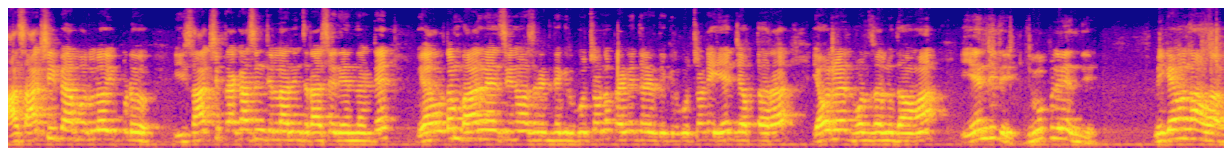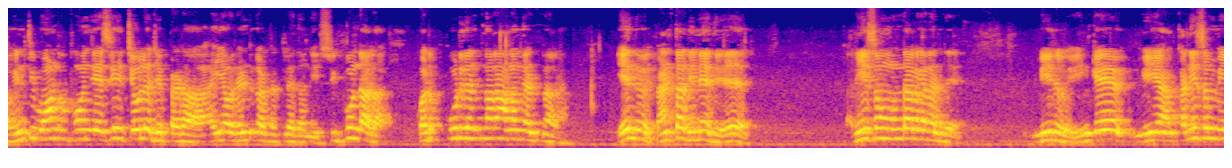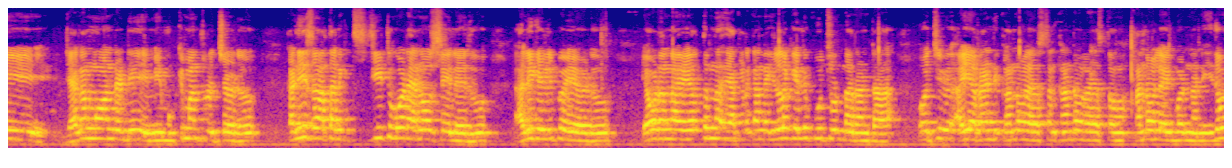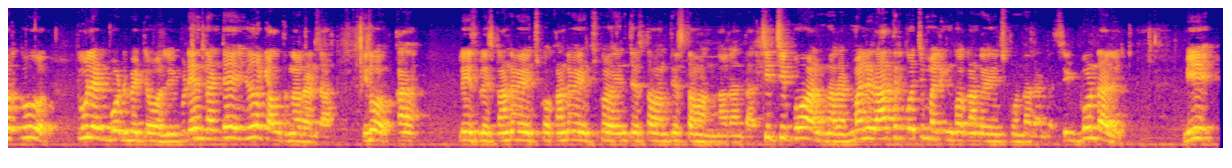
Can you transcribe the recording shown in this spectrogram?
ఆ సాక్షి పేపర్లో ఇప్పుడు ఈ సాక్షి ప్రకాశం జిల్లా నుంచి రాసేది ఏంటంటే వెళ్ళటం బాలినేని శ్రీనివాసరెడ్డి దగ్గర కూర్చోవడం ప్రణీత్ రెడ్డి దగ్గర కూర్చోవడం ఏం చెప్తారా? ఎవరి మీద బురద చల్లుదామా? ఏంది ఇది? గ్రూపులు ఏంది? మీకేమన్నా ఇంటి ఓనర్ ఫోన్ చేసి చెవిలో చెప్పాడా? అయ్యో రెంట్ కట్టట్లేదని సిగ్గుండాలా? కడుపు కూడి తింటున్నారా? అన్నం తింటున్నారా? ఏంది? పెంట తినేది? కనీసం ఉండాలి కదండి. మీరు ఇంకే మీ కనీసం మీ జగన్మోహన్ రెడ్డి మీ ముఖ్యమంత్రి వచ్చాడు కనీసం అతనికి సీటు కూడా అనౌన్స్ చేయలేదు అలిగి వెళ్ళిపోయాడు ఎవడన్నా వెళ్తున్నా ఎక్కడికన్నా ఇళ్ళకి వెళ్ళి కూర్చుంటున్నారంట వచ్చి అయ్యా రండి కండవ వేస్తాం కండవ వేస్తాం కండవలు వేయబడినని ఇదివరకు టూలెట్ బోర్డు పెట్టేవాళ్ళు ఇప్పుడు ఏంటంటే ఇళ్ళకి వెళ్తున్నారంట ఇదో ప్లీజ్ ప్లీజ్ కండ వేయించుకో కండ వేయించుకో ఎంత ఇస్తాం అంత ఇస్తాం అంటున్నారంట చిచ్చిపో అంటున్నారంట మళ్ళీ రాత్రికి వచ్చి మళ్ళీ ఇంకో కండ వేయించుకున్నారంట సిగ్గుండాలి. మీ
